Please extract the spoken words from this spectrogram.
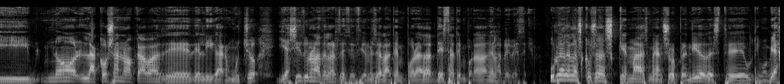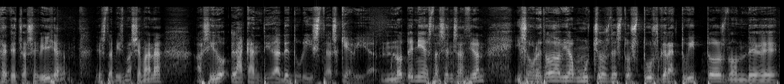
y no la cosa no acaba de, de, ligar mucho y ha sido una de las decepciones de la temporada de esta temporada de la BBC. Una de las cosas que más me han sorprendido de este último viaje que he hecho a Sevilla esta misma semana ha sido la cantidad de turistas que había. No tenía esta sensación y sobre todo había muchos de estos tours gratuitos donde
